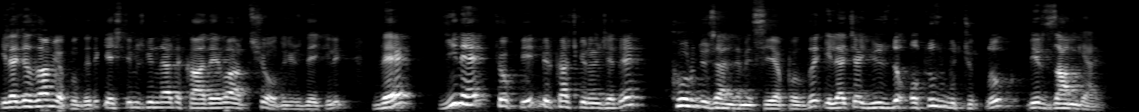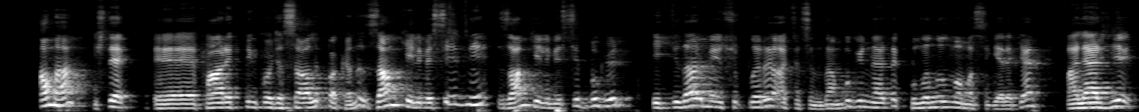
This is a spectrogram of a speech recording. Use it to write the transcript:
İlaca zam yapıldı dedik. Geçtiğimiz günlerde KDV artışı oldu %2'lik. Ve yine çok değil birkaç gün önce de kur düzenlemesi yapıldı. İlaca %30,5'luk bir zam geldi. Ama işte e, Fahrettin Koca Sağlık Bakanı zam kelimesini, zam kelimesi bugün iktidar mensupları açısından bugünlerde kullanılmaması gereken alerji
